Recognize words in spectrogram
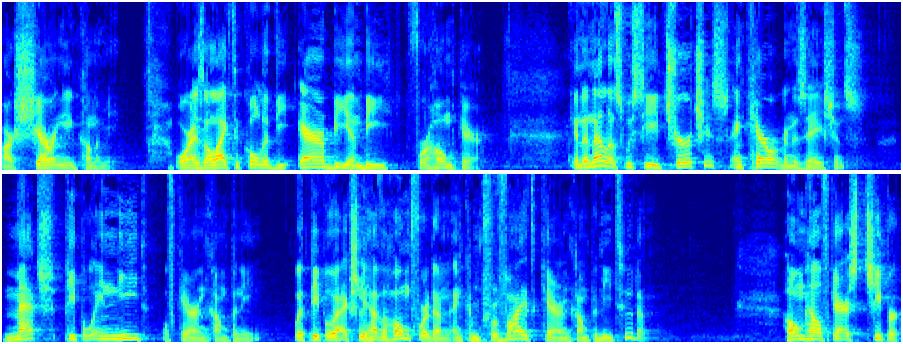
are sharing economy, or as I like to call it, the Airbnb for home care. In the Netherlands, we see churches and care organizations match people in need of care and company with people who actually have a home for them and can provide care and company to them. Home health care is cheaper,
